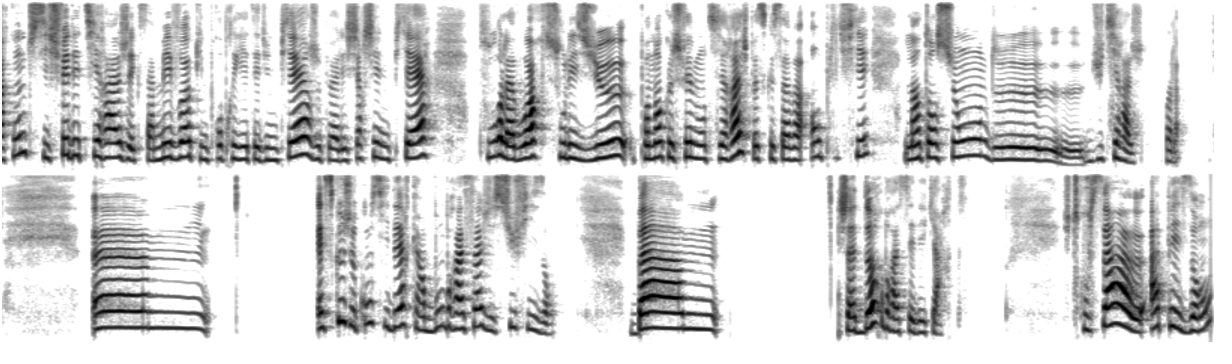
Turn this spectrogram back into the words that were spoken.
Par contre, si je fais des tirages et que ça m'évoque une propriété d'une pierre, je peux aller chercher une pierre pour l'avoir sous les yeux pendant que je fais mon tirage parce que ça va amplifier l'intention du tirage. Voilà. Euh, est-ce que je considère qu'un bon brassage est suffisant? Bah, hum, j'adore brasser les cartes. Je trouve ça euh, apaisant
